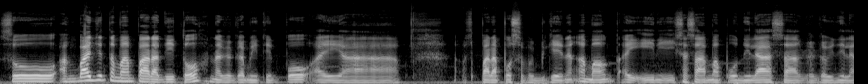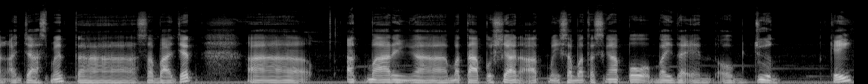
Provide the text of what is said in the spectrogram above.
So ang budget naman para dito na gagamitin po ay ah, para po sa pagbigay ng amount ay iniisasama po nila sa gagawin nilang adjustment ah, sa budget Ah, at maaring ah, matapos yan at may isabatas nga po by the end of June. Okay?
